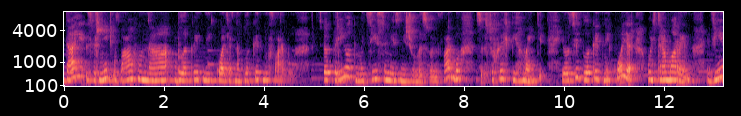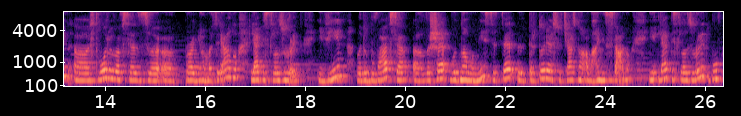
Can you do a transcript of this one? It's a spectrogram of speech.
Далі зверніть увагу на блакитний колір, на блакитну фарбу. В той період митці самі змішували свою фарбу з сухих пігментів. І оцей блакитний колір ультрамарин, він е, створювався з е, природнього матеріалу ляпіс лазурит. І він видобувався е, лише в одному місці це е, територія сучасного Афганістану. І ляпіс лазурит був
